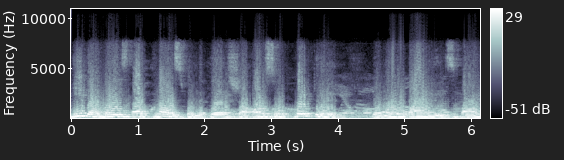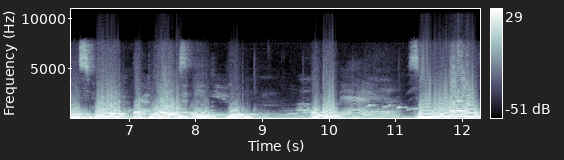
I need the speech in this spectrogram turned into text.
he that raised up Christ from the dead shall also quicken your mortal bodies by his Spirit that dwells in you. Amen? So you have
